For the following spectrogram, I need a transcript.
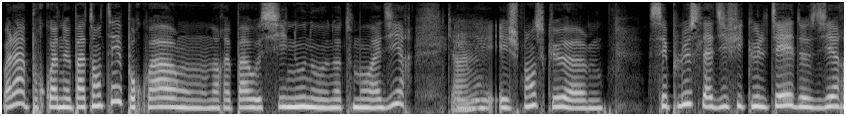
voilà, pourquoi ne pas tenter? Pourquoi on n'aurait pas aussi, nous, notre mot à dire? Et, je pense que euh, c'est plus la difficulté de se dire.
